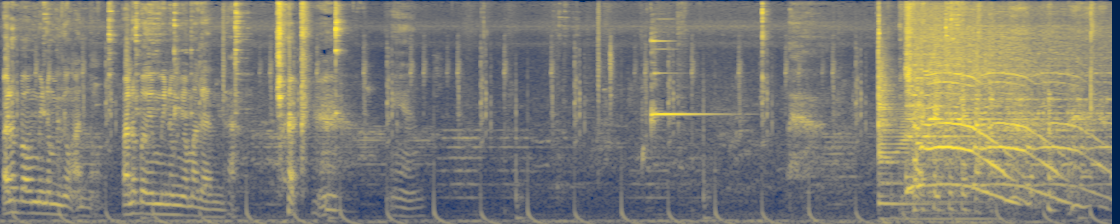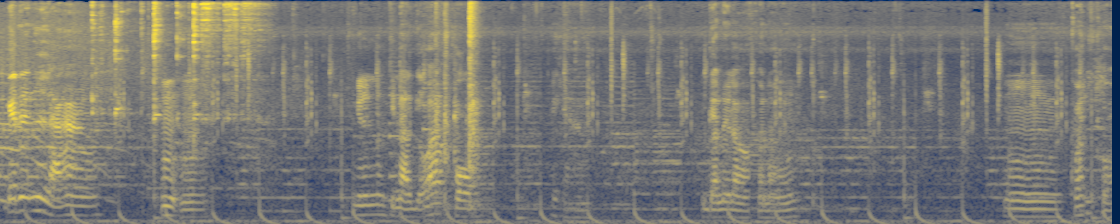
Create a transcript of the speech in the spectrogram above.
Paano ba uminom yung ano? Paano ba uminom yung maganda? Ayan. Ganun lang. Mm-mm. Ganun lang ginagawa ko. Ayan. Ganun lang ako ng mm, kwan ko.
